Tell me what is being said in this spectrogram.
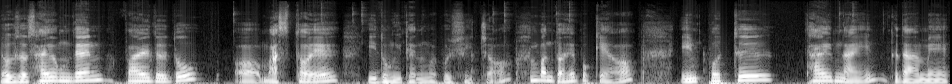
여기서 사용된 파일들도 어, 마스터에 이동이 되는 걸 볼 수 있죠. 한 번 더 해볼게요. 임포트 타임라인 그 다음에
